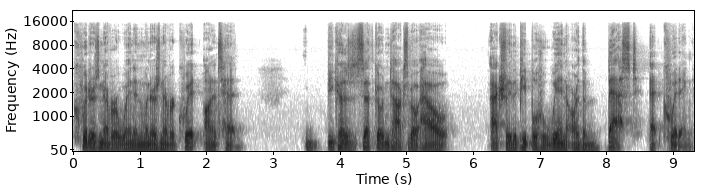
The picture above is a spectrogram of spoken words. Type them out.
quitters never win and winners never quit on its head. Because Seth Godin talks about how actually the people who win are the best at quitting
